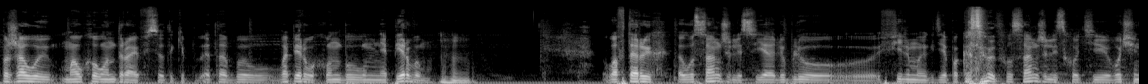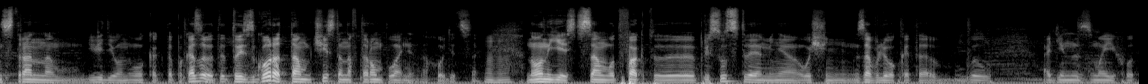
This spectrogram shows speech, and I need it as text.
пожалуй, Малхолланд Драйв все-таки. Это был, во-первых, он был у меня первым. Во-вторых, Лос-Анджелес. Я люблю э, фильмы, где показывают Лос-Анджелес, хоть и в очень странном виде он его как-то показывает. Э, То есть город там чисто на втором плане находится. Мгм. Но он есть. Сам вот факт э, присутствия меня очень завлек. Это был один из моих вот...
